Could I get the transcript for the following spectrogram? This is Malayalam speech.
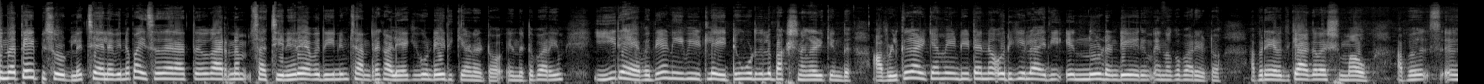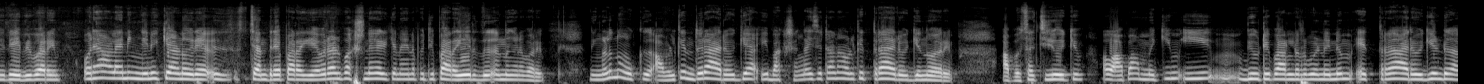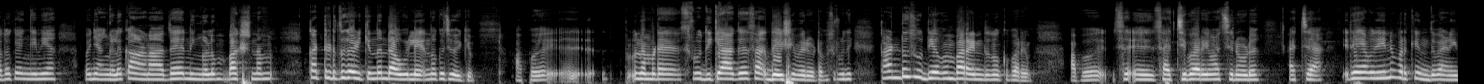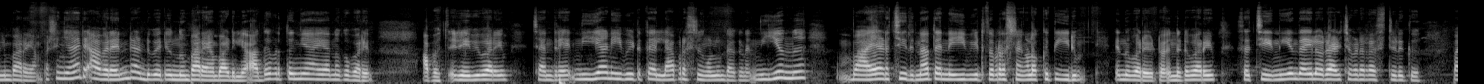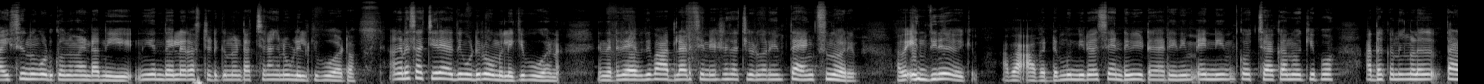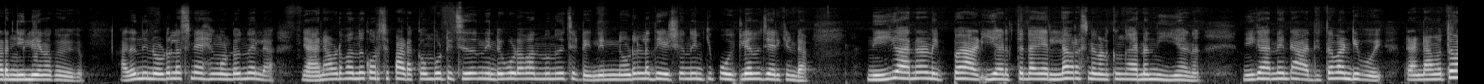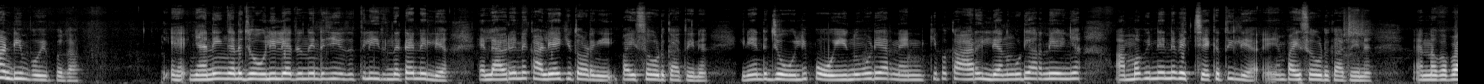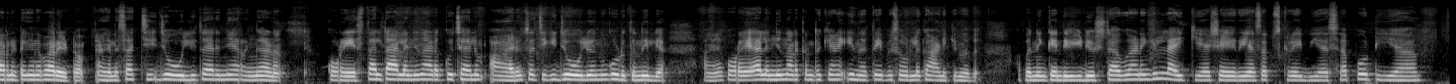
ഇന്നത്തെ എപ്പിസോഡിൽ ചെലവിന് പൈസ തരാത്തത് കാരണം സച്ചിനെ രേവതിനും ചന്ദ്ര കളിയാക്കിക്കൊണ്ടേ ഇരിക്കുകയാണ് കേട്ടോ. എന്നിട്ട് പറയും ഈ രേവതിയാണ് ഈ വീട്ടിൽ ഏറ്റവും കൂടുതൽ ഭക്ഷണം കഴിക്കുന്നത്. അവൾക്ക് കഴിക്കാൻ വേണ്ടിയിട്ട് തന്നെ ഒരു കിലോ അരി എന്നും ഇടേണ്ടി വരും എന്നൊക്കെ പറയും കേട്ടോ. അപ്പോൾ രേവതിക്ക് ആകെ വിഷമാവും. അപ്പോൾ രവി പറയും ഒരാളെ ഇങ്ങനെയൊക്കെയാണ് ചന്ദ്രയെ പറയുക. ഒരാൾ ഭക്ഷണം കഴിക്കുന്നതിനെ പറ്റി പറയരുത് എന്നിങ്ങനെ പറയും. നിങ്ങൾ നോക്ക് അവൾക്ക് എന്തൊരു ആരോഗ്യ ഈ ഭക്ഷണം കഴിച്ചിട്ടാണ് അവൾക്ക് ഇത്ര ആരോഗ്യം എന്ന് പറയും. അപ്പോൾ സച്ചി ചോദിക്കും ഓ അപ്പോൾ അമ്മയ്ക്കും ഈ ബ്യൂട്ടി പാർലർ പെണ്ണിനും എത്ര ആരോഗ്യമുണ്ട്? അതൊക്കെ എങ്ങനെയാണ് അപ്പോൾ ഞങ്ങൾ കാണാതെ നിങ്ങളും ഭക്ഷണം കട്ടെടുത്ത് കഴിക്കുന്നുണ്ടാവില്ലേ എന്നൊക്കെ ചോദിക്കും. അപ്പോൾ നമ്മുടെ ശ്രുതിക്കാകെ ദേഷ്യം വരും കേട്ടോ. അപ്പോൾ ശ്രുതി കണ്ടു ശ്രുതി അവൻ പറയുന്നത് എന്നൊക്കെ പറയും. അപ്പോൾ സച്ചി പറയും അച്ഛനോട് അച്ഛ രേവതീനെ ഇവർക്ക് എന്ത് വേണമെങ്കിലും പറയാം. പക്ഷെ ഞാൻ അവരെ രണ്ടുപേരും ഒന്നും പറയാൻ പാടില്ല. അത് ഇവിടെ തന്നെയായെന്നൊക്കെ പറയും. അപ്പോൾ രവി പറയും ചന്ദ്രൻ നീയാണ് ഈ വീട്ടിലത്തെ എല്ലാ പ്രശ്നങ്ങളും ഉണ്ടാക്കുന്നത് നീയൊന്ന് വായ അടച്ചിരുന്നാൽ തന്നെ ഈ വീട്ടിലത്തെ പ്രശ്നങ്ങളൊക്കെ തീരും. എന്ന് പറയും കേട്ടോ. എന്നിട്ട് പറയും സച്ചി നീ എന്തായാലും ഒരാഴ്ച ഇവിടെ റെസ്റ്റ് എടുക്ക്. പൈസ ഒന്നും കൊടുക്കൊന്നും വേണ്ട നീ. നീ എന്തായാലും റെസ്റ്റ് എടുക്കുന്നുണ്ട് അച്ഛൻ അങ്ങനെ ഉള്ളിലേക്ക് പോവാ കേട്ടോ. അങ്ങനെ സച്ചി രേവതി കൂടി റൂമിലേക്ക് പോവാണ്. എന്നിട്ട് രേവതി വാതിലടച്ചതിന് ശേഷം സച്ചിയോട് പറയും താങ്ക്സ് എന്ന് പറയും. അപ്പോൾ എന്തിനു ചോദിക്കും? അപ്പോൾ അവരുടെ മുന്നിൽ വെച്ച് എന്റെ വീട്ടുകാരനെയും എന്നെയും കൊച്ചാക്കാൻ നോക്കിയപ്പോൾ അതൊക്കെ നിങ്ങൾ തടഞ്ഞില്ലേ എന്നൊക്കെ ചോദിക്കും. അത് നിന്നോടുള്ള സ്നേഹം കൊണ്ടൊന്നുമല്ല. ഞാൻ അവിടെ വന്ന് കുറച്ച് പടക്കം പൊട്ടിച്ച് നിന്റെ കൂടെ വന്നു എന്ന് വെച്ചിട്ട് നിന്നോടുള്ള ദേഷ്യമൊന്നും എനിക്ക് പോയിട്ടില്ല എന്ന് വിചാരിക്കണ്ട. നീ കാരണമാണ് ഇപ്പം ഈ അടുത്തുണ്ടായ എല്ലാ പ്രശ്നങ്ങൾക്കും കാരണം നീയാണ്. നീ കാരണം എന്റെ ആദ്യത്തെ വണ്ടി പോയി. രണ്ടാമത്തെ വണ്ടിയും പോയി ഇപ്പോൾ ഞാൻ ഇങ്ങനെ ജോലി ഇല്ലാതെ എന്റെ ജീവിതത്തിൽ ഇരുന്നിട്ട് തന്നെ ഇല്ല. എല്ലാവരും എന്നെ കളിയാക്കി തുടങ്ങി പൈസ കൊടുക്കാത്തതിന്. ഇനി എന്റെ ജോലി പോയി എന്നും കൂടി അറിഞ്ഞാൽ എനിക്കിപ്പോൾ കാറില്ല എന്നും കൂടി അറിഞ്ഞു കഴിഞ്ഞാൽ അമ്മ പിന്നെ എന്നെ വെച്ചേക്കത്തില്ല ഞാൻ പൈസ കൊടുക്കാത്തതിന്. എന്നൊക്കെ പറഞ്ഞിട്ട് ഇങ്ങനെ പറയട്ടോ അങ്ങനെ സച്ചി ജോലി തിരഞ്ഞിറങ്ങുകയാണ് കുറേ സ്ഥലത്ത് അലഞ്ഞ് നടക്കുവെച്ചാലും ആരും സച്ചിക്ക് ജോലിയൊന്നും കൊടുക്കുന്നില്ല. അങ്ങനെ കുറേ അലഞ്ഞ് നടക്കുന്നതൊക്കെയാണ് ഇന്നത്തെ എപ്പിസോഡിൽ കാണിക്കുന്നത്. അപ്പോൾ നിങ്ങൾക്ക് എന്റെ വീഡിയോ ഇഷ്ടമാവുകയാണെങ്കിൽ ലൈക്ക് ചെയ്യുക ഷെയർ ചെയ്യുക സബ്സ്ക്രൈബ് ചെയ്യുക സപ്പോർട്ട് ചെയ്യുക.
